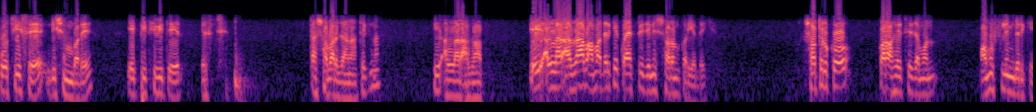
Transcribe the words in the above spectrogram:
পঁচিশে ডিসেম্বরে এই পৃথিবীতে এসছে। তা সবার জানা, ঠিক না? এই আল্লাহর আজাব এই আল্লাহর আজাব আমাদেরকে কয়েকটি জিনিস স্মরণ করিয়ে দেয়। সতর্ক করা হয়েছে যেমন অমুসলিমদেরকে,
